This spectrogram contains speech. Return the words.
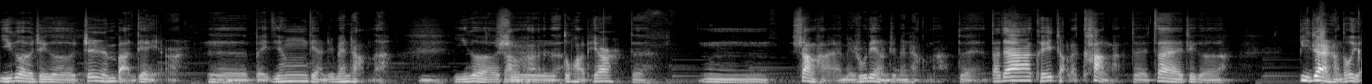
一个这个真人版电影，呃，北京电影制片厂的，嗯，一个是动画片儿对。嗯，上海美术电影制片厂的，对，大家可以找来看看。对，在这个 B 站上都有。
